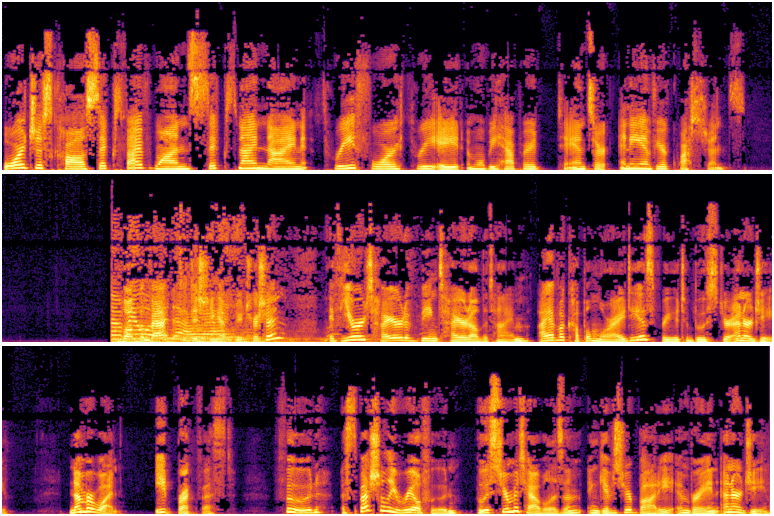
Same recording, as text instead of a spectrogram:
or just call 651 699 3438, and we'll be happy to answer any of your questions. Welcome back to Dishing Up Nutrition. If you're tired of being tired all the time, I have a couple more ideas for you to boost your energy. Number one, eat breakfast. Food, especially real food, boosts your metabolism and gives your body and brain energy.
